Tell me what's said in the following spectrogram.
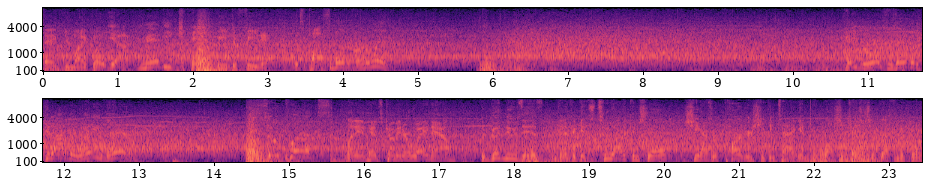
Thank you, Michael. Yeah, Mandy can be defeated. It's possible to earn a win. Peyton Royce was able to get out of the way there. Suplex! Plenty of hits coming her way now. The good news is that if it gets too out of control, she has her partner she can tag in while she catches her breath in the corner.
